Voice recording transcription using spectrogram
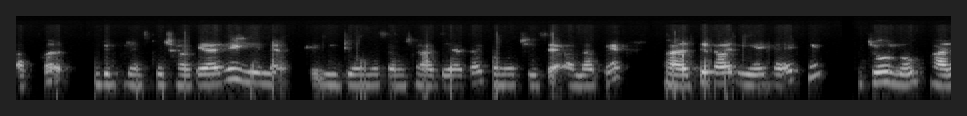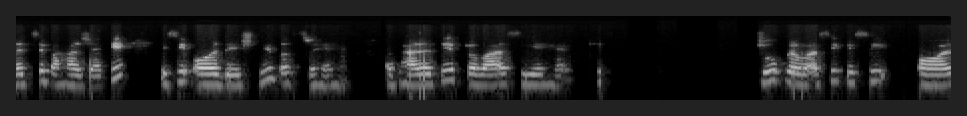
आपका डिफरेंस पूछा गया है। ये मैं वीडियो में समझा दिया था दोनों चीज़ें अलग है। भारतीय बात ये है कि जो लोग भारत से बाहर जाके किसी और देश में बस रहे हैं। और भारतीय प्रवास ये है कि जो प्रवासी किसी और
